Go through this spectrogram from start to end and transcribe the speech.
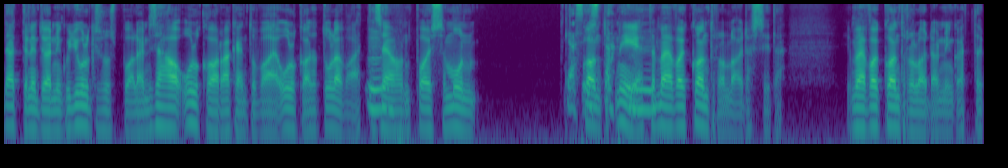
näyttelijän työn niin kuin julkisuuspuoleen, niin sehän on ulkoa rakentuvaa ja ulkoa tulevaa, että Mm. se on poissa mun, Käsistä. kontro- niin, Mm. että mä en voi kontrolloida sitä. Ja mä en voi kontrolloida, niin kuin, että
